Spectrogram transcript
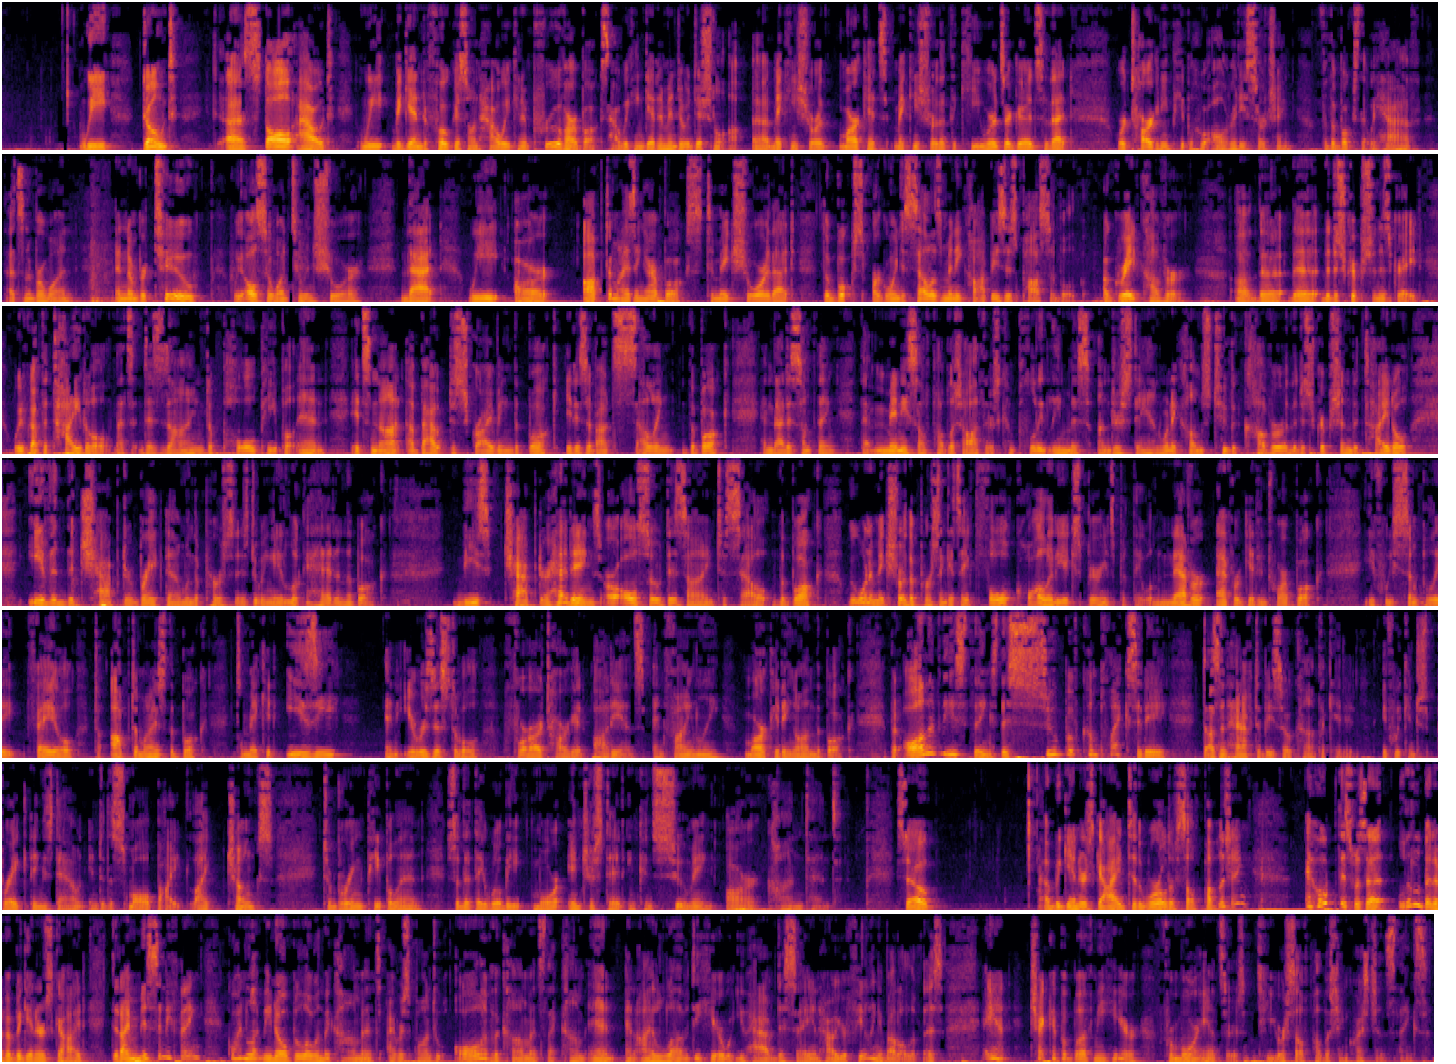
we don't uh, stall out. We begin to focus on how we can improve our books, how we can get them into additional, uh, making sure markets, making sure that the keywords are good so that we're targeting people who are already searching for the books that we have. That's number one. And number two, we also want to ensure that we are optimizing our books to make sure that the books are going to sell as many copies as possible. A great cover, uh, the, the, the description is great. We've got the title that's designed to pull people in. It's not about describing the book. It is about selling the book. And that is something that many self-published authors completely misunderstand when it comes to the cover, the description, the title, even the chapter breakdown when the person is doing a look ahead in the book. These chapter headings are also designed to sell the book. We want to make sure the person gets a full quality experience, but they will never ever get into our book if we simply fail to optimize the book to make it easy and irresistible for our target audience. And finally, marketing on the book. But all of these things, this soup of complexity, doesn't have to be so complicated. If we can just break things down into the small bite like chunks to bring people in so that they will be more interested in consuming our content. So, a beginner's guide to the world of self publishing. I hope this was a little bit of a beginner's guide. Did I miss anything? Go ahead and let me know below in the comments. I respond to all of the comments that come in, and I love to hear what you have to say and how you're feeling about all of this. And check up above me here for more answers to your self publishing questions. Thanks.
